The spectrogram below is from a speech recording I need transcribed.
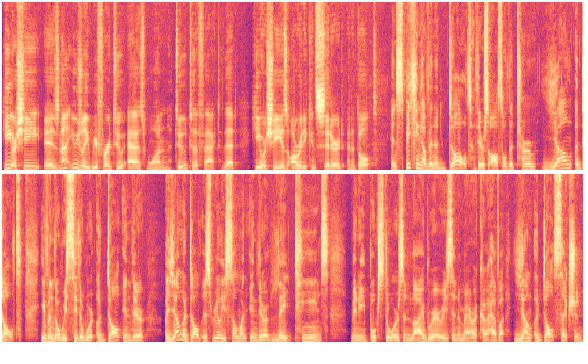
he or she is not usually referred to as one due to the fact that he or she is already considered an adult. And speaking of an adult, there's also the term young adult. Even though we see the word adult in there, a young adult is really someone in their late teens. Many bookstores and libraries in America have a young adult section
